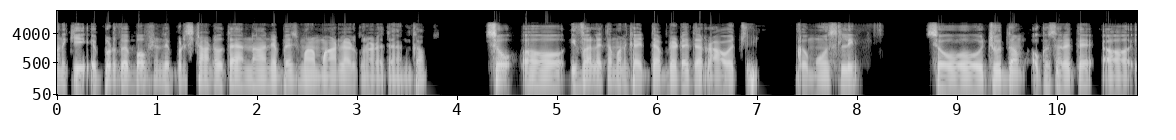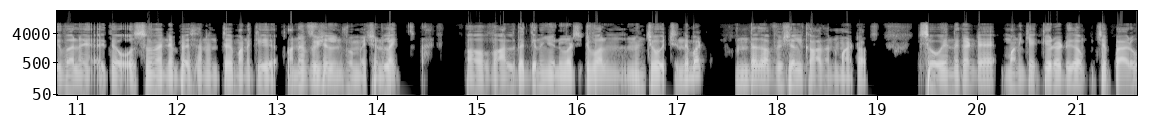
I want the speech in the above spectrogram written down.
మనకి ఎప్పుడు వెబ్ ఆప్షన్స్ ఎప్పుడు స్టార్ట్ అవుతాయి అన్న అని చెప్పేసి మనం మాట్లాడుకున్నట్టయితే కనుక సో ఇవాళ అయితే మనకి అయితే అప్డేట్ అయితే రావచ్చు. సో మోస్ట్లీ సో చూద్దాం. ఒకసారి అయితే ఇవాళ అయితే వస్తుందని చెప్పేసి అంటే మనకి అన్అఫీషియల్ ఇన్ఫర్మేషన్ లైక్ వాళ్ళ దగ్గర యూనివర్సిటీ వాళ్ళ నుంచి వచ్చింది. బట్ అంతగా అఫీషియల్ కాదనమాట. సో ఎందుకంటే మనకి అక్యురేట్గా చెప్పారు.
